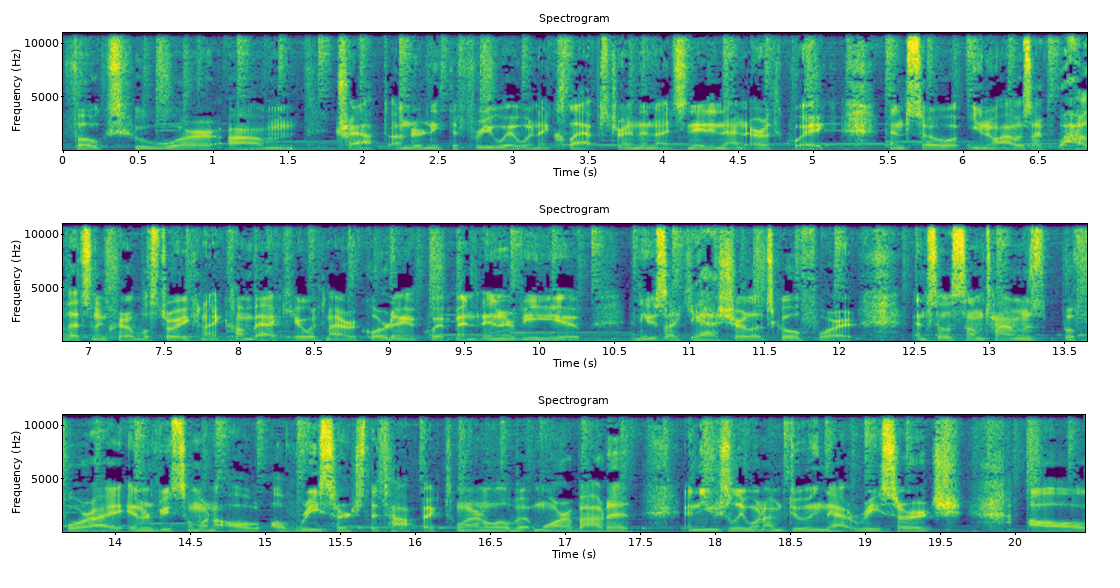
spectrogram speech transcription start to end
folks who were um, trapped underneath the freeway when it collapsed during the 1989 earthquake. And so, you know, I was like, wow, that's an incredible story. Can I come back here with my recording equipment and interview you? And he was like, yeah, sure, let's go for it. And so sometimes before I interview someone, I'll, I'll research the topic to learn a little bit more about it. And usually when I'm doing that research, I'll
